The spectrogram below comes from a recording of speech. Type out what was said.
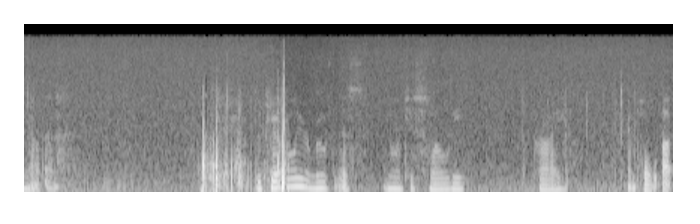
Now then, to carefully remove this, you want to slowly pry and pull up.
